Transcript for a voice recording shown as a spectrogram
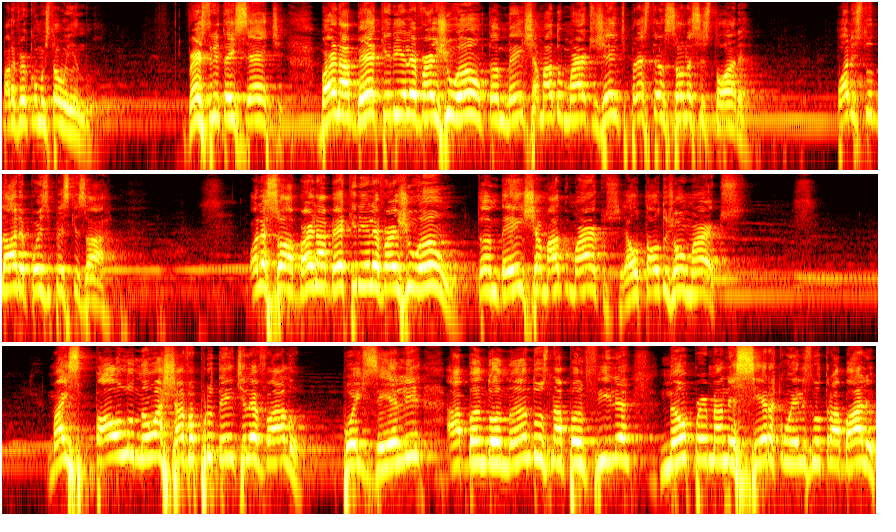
para ver como estão indo. Verso 37. Barnabé queria levar João, também chamado Marcos. Gente, presta atenção nessa história. Pode estudar depois e pesquisar. Olha só, Barnabé queria levar João, também chamado Marcos. É o tal do João Marcos. Mas Paulo não achava prudente levá-lo, pois ele, abandonando-os na Panfilha, não permanecera com eles no trabalho.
